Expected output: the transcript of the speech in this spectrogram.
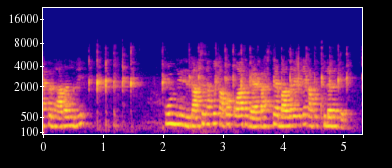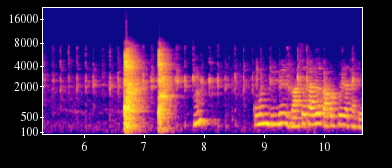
একটা ধাঁধা ধরি কোন জিনিস গাছে থাকলে কাপড় পরা থাকে আর গাছ থেকে বাজারে গেলে কাপড় খুলে থাকে? কোন জিনিস গাছে থাকলে কাপড় পরে থাকে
